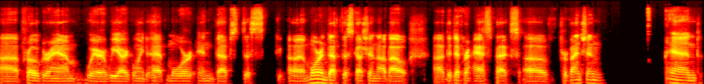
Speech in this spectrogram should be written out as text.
uh, program where we are going to have more in-depth uh, more in-depth discussion about uh, the different aspects of prevention and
